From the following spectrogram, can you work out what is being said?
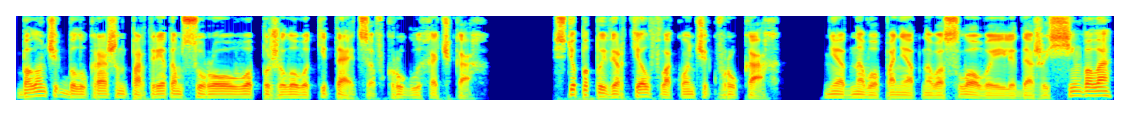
баллончик был украшен портретом сурового пожилого китайца в круглых очках. Степа повертел флакончик в руках. Ни одного понятного слова или даже символа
